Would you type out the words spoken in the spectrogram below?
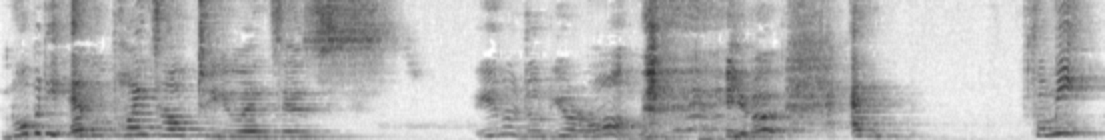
nobody ever points out to you and says, you know, dude, you're wrong. you know, and for me,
